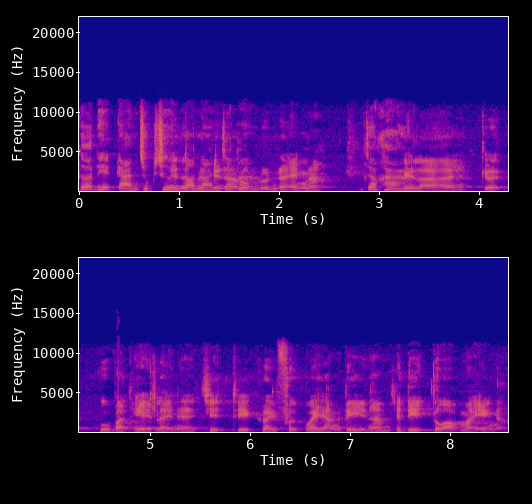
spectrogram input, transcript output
เกิดเหตุการณ์ฉุกเฉินไอ้ตอนมันั้นเป็นเจ้าอารค่ะมณ์รุนแรงนะ เจ้าค่ะ เวลาเกิด อุบัติเหตุอะไรเนี่ยจิตที่เคยฝึกไว้อย่างดีนะมันจะดีดตัวออกมาเองอะ่ะ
